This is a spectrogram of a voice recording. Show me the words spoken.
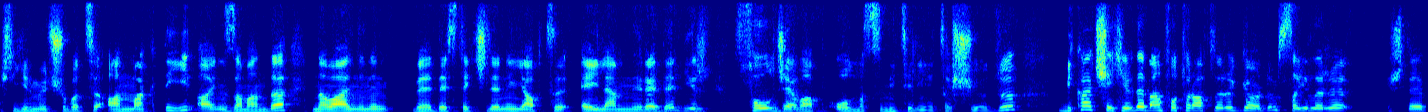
işte 23 Şubat'ı anmak değil aynı zamanda Navalny'nin ve destekçilerinin yaptığı eylemlere de bir sol cevap olması niteliğini taşıyordu. Birkaç şehirde ben fotoğrafları gördüm. Sayıları işte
